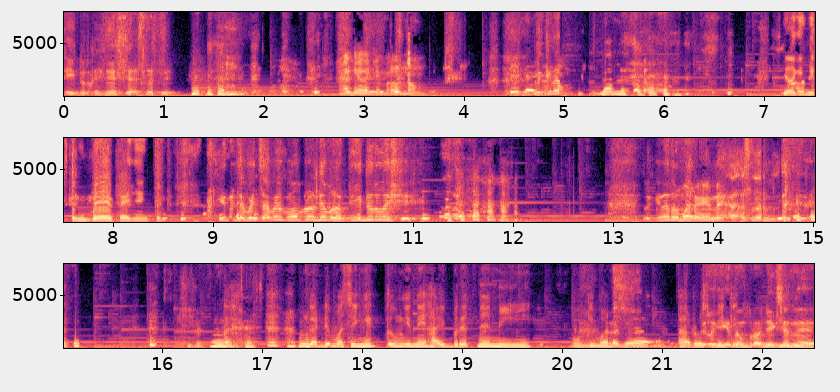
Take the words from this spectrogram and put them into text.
Tidur kayaknya sih. Dia lagi merenung. Nan, Dia lagi ngitung BEP-nya itu. kita capek-capek ngobrol dia malah tidur lagi. Lu kira rumah nenek aslan. Nggak, nggak dia masih ngitung ini hybridnya nih. Oh gimana gue harus lagi hitung projectionnya.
